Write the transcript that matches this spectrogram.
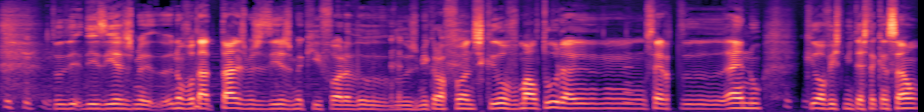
tu dizias-me, não vou dar detalhes, mas dizias-me aqui fora do, dos microfones que houve uma altura, um certo ano, que ouviste muito esta canção.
